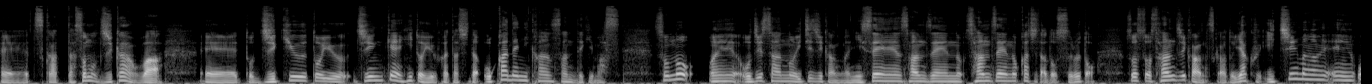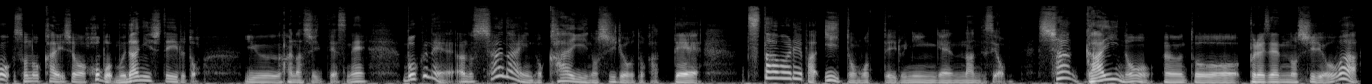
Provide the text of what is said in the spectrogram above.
えー、使ったその時間は、えっ、ー、と、時給という人件費という形でお金に換算できます。その、えー、おじさんの1時間が2000円、3000円の、3000円の価値だとすると、そうすると3時間使うと約1万円をその会社はほぼ無駄にしていると。いう話ですね。僕ね、あの、社内の会議の資料とかって、伝わればいいと思っている人間なんですよ。社外の、うんと、プレゼンの資料は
